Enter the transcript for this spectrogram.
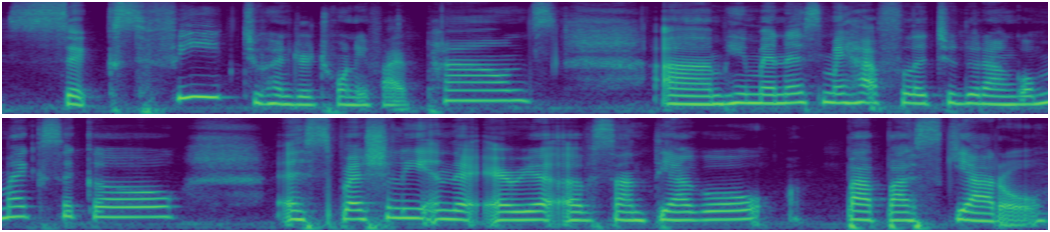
six feet, 225 pounds. Um, Jimenez may have fled to Durango, Mexico, especially in the area of Santiago Papasquiaro.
